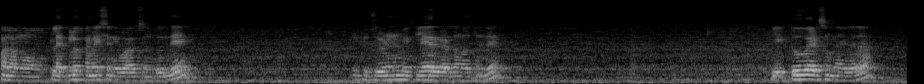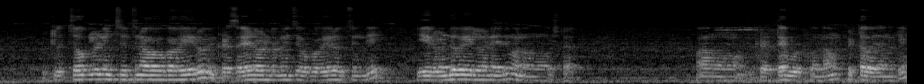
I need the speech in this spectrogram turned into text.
మనము ప్లగ్లో కనెక్షన్ ఇవ్వాల్సి ఉంటుంది. ఇక్కడ చూడండి మీకు క్లియర్గా అర్థమవుతుంది. ఈ టూ వైర్స్ ఉన్నాయి కదా? ఇట్లా చౌకుల నుంచి వచ్చిన ఒక వేరు ఇక్కడ సైడ్ హోల్డర్ నుంచి ఒక వేరు వచ్చింది. ఈ రెండు వేలు అనేది మనం స్టార్ట్. మనం ఇక్కడ టైం కొట్టుకుందాం ఫిట్ అవ్వడానికి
